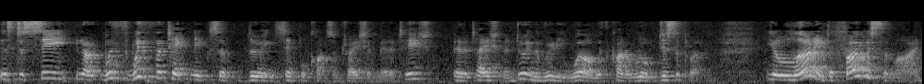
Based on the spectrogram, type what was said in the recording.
is to see, you know, with with the techniques of doing simple concentration meditation, meditation, and doing them really well with kind of real discipline. You're learning to focus the mind,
